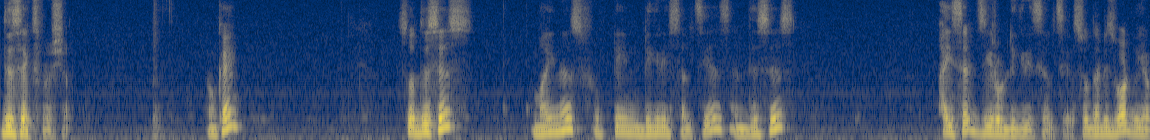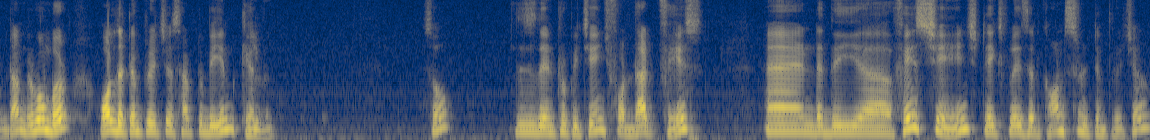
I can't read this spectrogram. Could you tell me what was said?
this expression. Okay. So, this is minus 15 degree Celsius and this is ice at 0 degree Celsius. So, that is what we have done. Remember all the temperatures have to be in Kelvin. So, this is the entropy change for that phase and the uh, phase change takes place at constant temperature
